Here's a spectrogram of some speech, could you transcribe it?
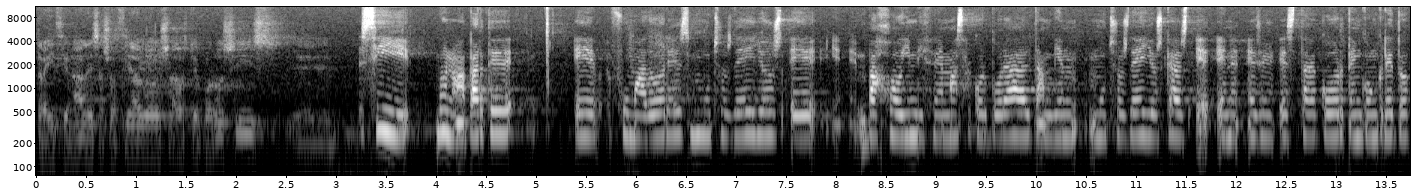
tradicionales asociados a osteoporosis? Eh, sí, bueno, aparte eh, fumadores, muchos de ellos, eh, bajo índice de masa corporal, también muchos de ellos, en, en esta cohorte en concreto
